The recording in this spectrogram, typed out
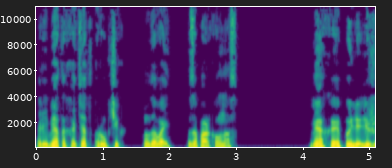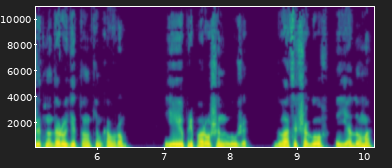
Ребята хотят рубчик. Ну давай, запарка у нас». Мягкая пыль лежит на дороге тонким ковром. Ею припорошены лужи. Двадцать шагов, и я дома.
